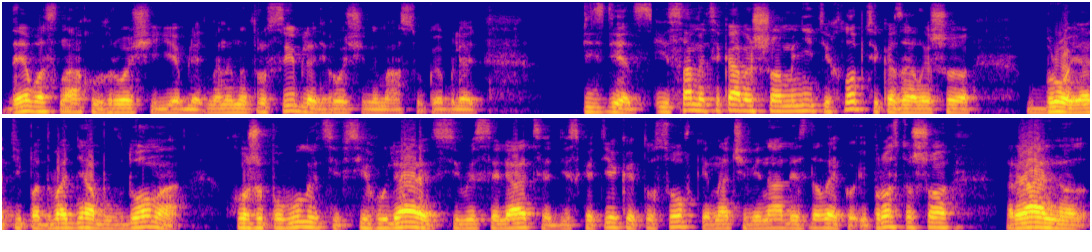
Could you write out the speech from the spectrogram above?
де у вас нахуй гроші є, блядь, мене на труси, блядь, гроші нема, сука, блядь. Піздець. І саме цікаве, що мені ті хлопці казали, що бро, я типа два дня був вдома, ходжу по вулиці, всі гуляють, всі веселяться, дискотеки, тусовки, наче війна десь далеко. І просто що реально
